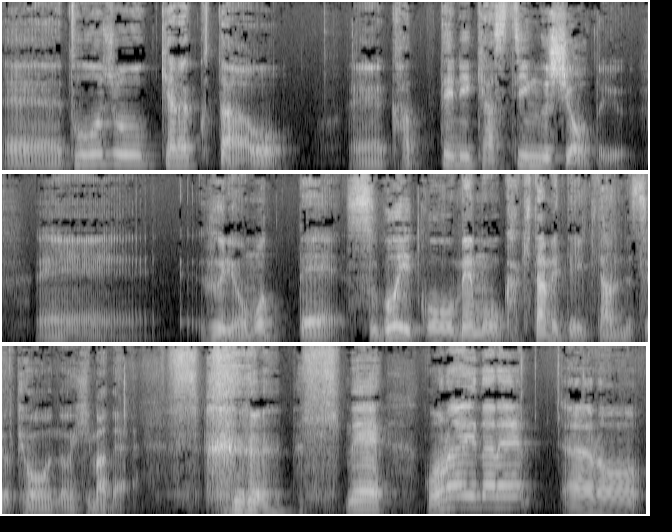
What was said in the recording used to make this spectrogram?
えー登場キャラクターを、えー勝手にキャスティングしようという、えーふうに思って、すごいこうメモを書き溜めてきたんですよ、今日の日まで。で、この間ね、あの、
